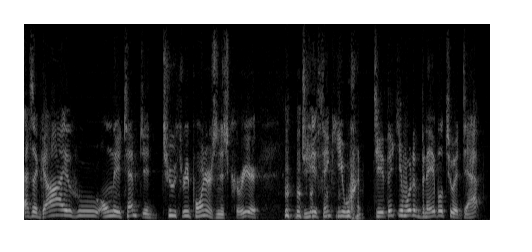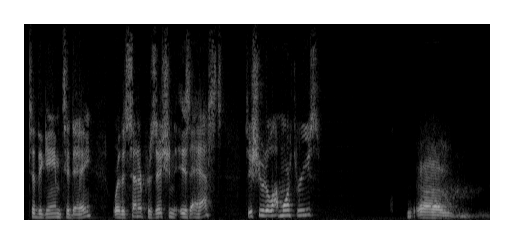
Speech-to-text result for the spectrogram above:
as a guy who only attempted two three pointers in his career, do you think you would, do you think you would have been able to adapt to the game today, where the center position is asked to shoot a lot more threes? Um,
